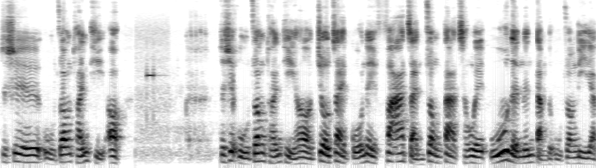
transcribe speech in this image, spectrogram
这些武装团体哦，这些武装团体哦，就在国内发展壮大，成为无人能挡的武装力量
